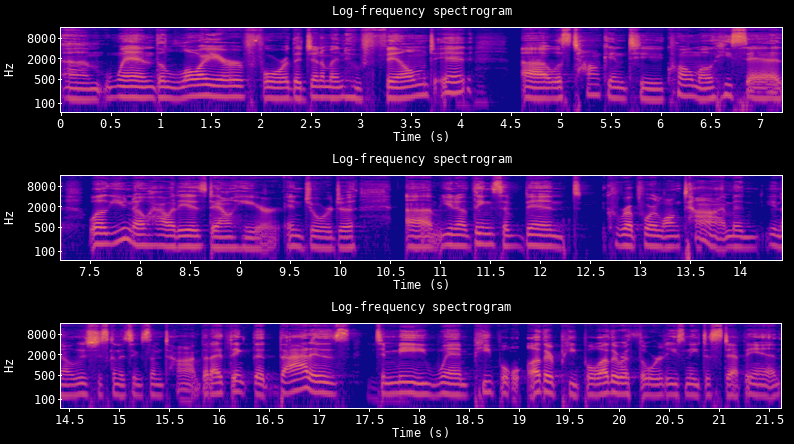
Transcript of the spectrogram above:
um, when the lawyer for the gentleman who filmed it uh, was talking to Cuomo, he said, Well, you know how it is down here in Georgia. Um, you know, things have been corrupt for a long time and you know it's just going to take some time. But i think that that is to me when people other people other authorities need to step in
